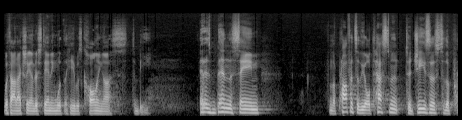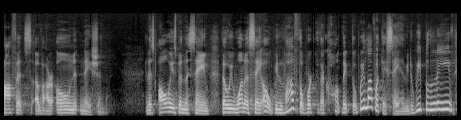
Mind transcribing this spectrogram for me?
without actually understanding what he was calling us to be. It has been the same from the prophets of the Old Testament to Jesus to the prophets of our own nation. It has always been the same. Though we want to say, oh, we love the work that they're called, they, we love what they say, and we do. We believe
